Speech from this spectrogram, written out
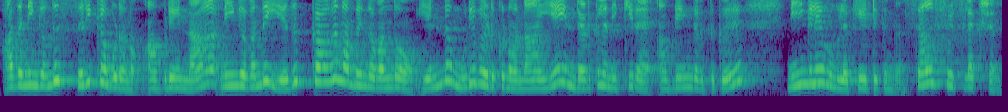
அதை நீங்கள் வந்து செரிக்க விடணும். அப்படின்னா நீங்கள் வந்து எதுக்காக நம்ம இங்கே வந்தோம்? என்ன முடிவு எடுக்கணும்? நான் ஏன் இந்த இடத்துல நிற்கிறேன் அப்படிங்கிறதுக்கு நீங்களே உங்களை கேட்டுக்குங்க. செல்ஃப் ரிஃப்ளெக்ஷன்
